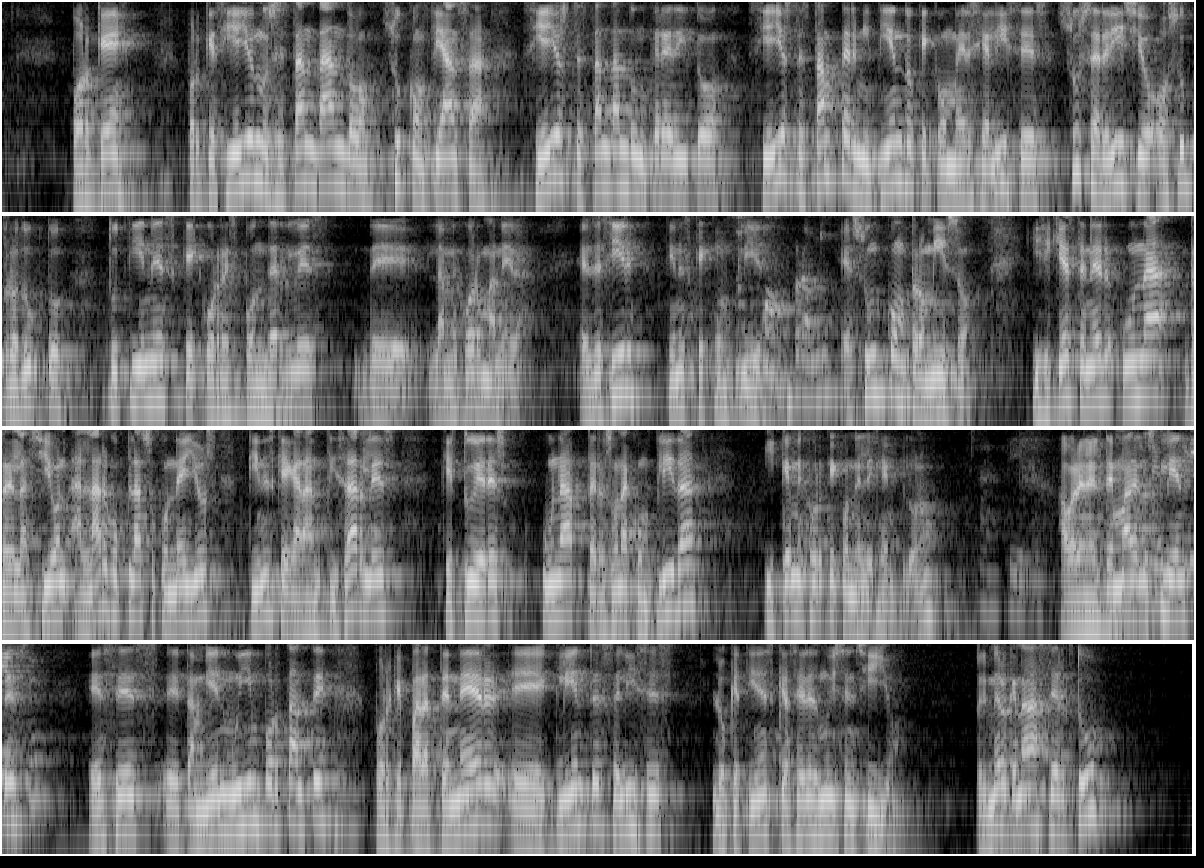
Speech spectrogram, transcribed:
¿Por qué? Porque si ellos nos están dando su confianza, si ellos te están dando un crédito, si ellos te están permitiendo que comercialices su servicio o su producto, tú tienes que corresponderles de la mejor manera. Es decir, tienes que cumplir. Es un compromiso. Es un compromiso. Y si quieres tener una relación a largo plazo con ellos, tienes que garantizarles que tú eres una persona cumplida y qué mejor que con el ejemplo, ¿no? Así es. Ahora, en el tema de los, clientes, ese es eh, también muy importante porque para tener eh, clientes felices, lo que tienes que hacer es muy sencillo. Primero que nada, ser tú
